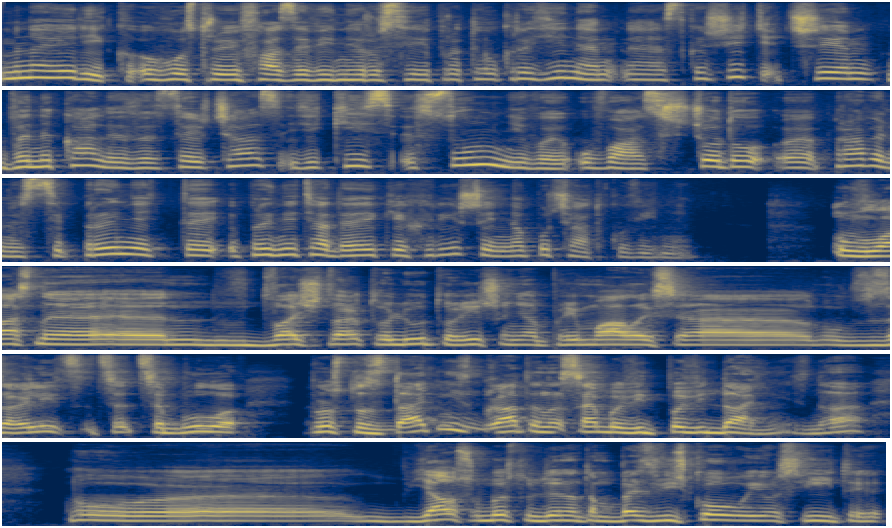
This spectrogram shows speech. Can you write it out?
Минає рік гострої фази війни Росії проти України. Е, Скажіть, чи виникали за цей час якісь сумніви у вас щодо е, правильності прийняття, деяких рішень на початку війни? Ну, власне, е, 24 лютого рішення приймалися. Ну, взагалі, це, це було просто здатність брати на себе відповідальність. Да? Ну, е, я особисто людина там без військової освіти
